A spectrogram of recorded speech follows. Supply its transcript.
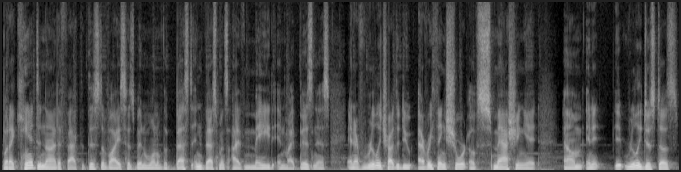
but I can't deny the fact that this device has been one of the best investments I've made in my business, and I've really tried to do everything short of smashing it. Um, and it, it really just does,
